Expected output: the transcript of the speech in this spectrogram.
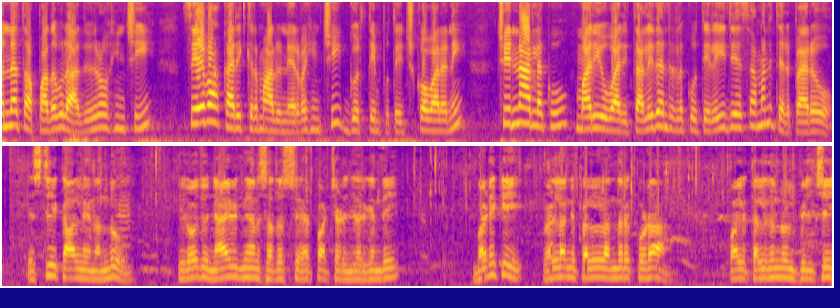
ఉన్నత పదవులు అధిరోహించి సేవా కార్యక్రమాలు నిర్వహించి గుర్తింపు తెచ్చుకోవాలని చిన్నారులకు మరియు వారి తల్లిదండ్రులకు తెలియజేశామని తెలిపారు. ఎస్టీ కాలనీ నందు ఈరోజు న్యాయ విజ్ఞాన సదస్సు ఏర్పాటు చేయడం జరిగింది. బడికి వెళ్ళని పిల్లలందరికీ కూడా వాళ్ళ తల్లిదండ్రులను పిలిచి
